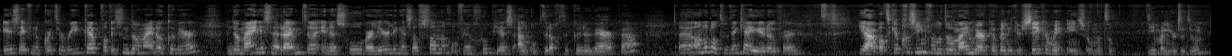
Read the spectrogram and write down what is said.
Eerst even een korte recap. Wat is een domein ook alweer? Een domein is een ruimte in een school waar leerlingen zelfstandig of in groepjes aan opdrachten kunnen werken. Uh, Annelot, hoe denk jij hierover? Ja, wat ik heb gezien van het domeinwerken ben ik er zeker mee eens om het op die manier te doen.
